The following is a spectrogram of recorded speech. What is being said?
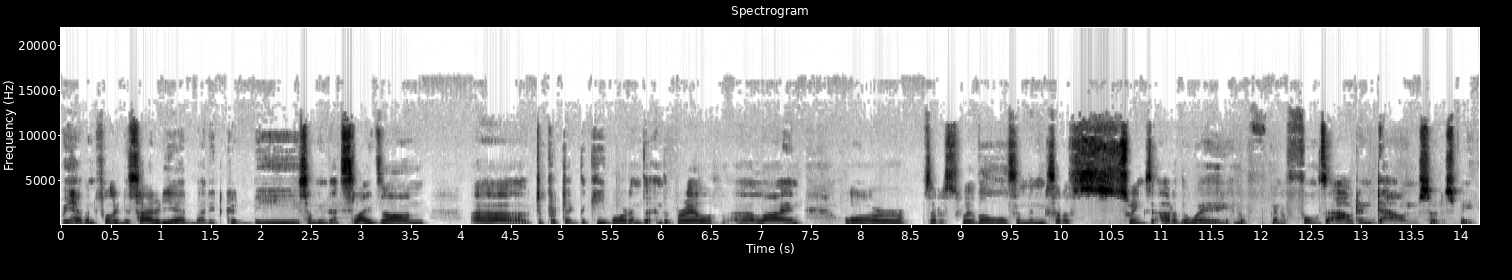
we haven't fully decided yet, but it could be something that slides on uh, to protect the keyboard and the and the braille uh, line, or sort of swivels and then sort of swings out of the way, you know, kind of folds out and down, so to speak.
